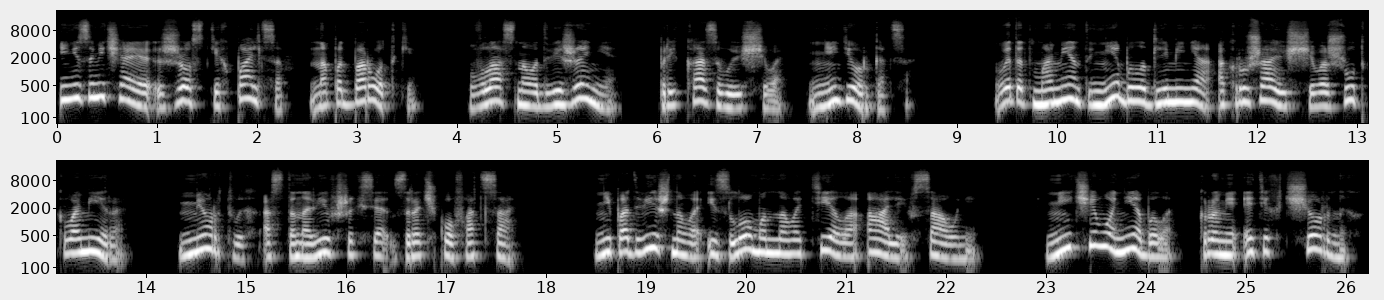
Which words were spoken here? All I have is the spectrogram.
и не замечая жестких пальцев на подбородке, властного движения, приказывающего не дергаться. В этот момент не было для меня окружающего жуткого мира, мертвых остановившихся зрачков отца, неподвижного изломанного тела Али в сауне. Ничего не было, кроме этих черных,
